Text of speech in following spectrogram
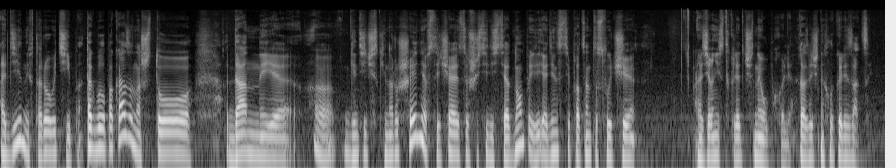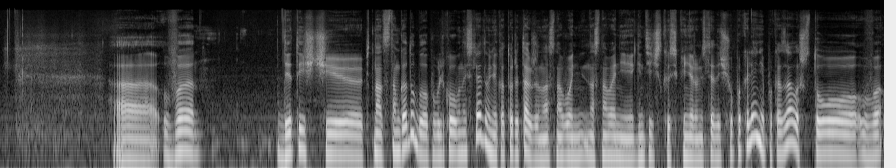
а, AP1 и второго типа. Так было показано, что данные генетические нарушения встречаются в 61 и 11% случаев зернистоклеточной опухоли различных локализаций. В в 2015 году было опубликовано исследование, которое также на основании, на основании генетического секвенирования следующего поколения показало, что в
